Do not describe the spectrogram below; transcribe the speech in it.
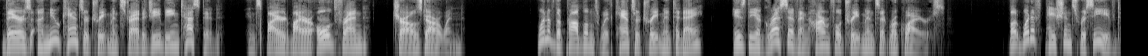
There's a new cancer treatment strategy being tested, inspired by our old friend, Charles Darwin. One of the problems with cancer treatment today is the aggressive and harmful treatments it requires. But what if patients received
